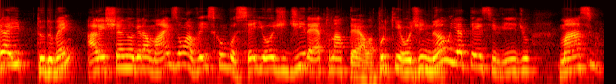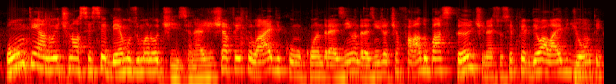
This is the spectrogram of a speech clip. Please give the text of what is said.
aí, tudo bem? Alexandre Nogueira mais uma vez com você e hoje direto na tela, porque hoje não ia ter esse vídeo, mas ontem à noite nós recebemos uma notícia, né? A gente tinha feito live com, com o Andrezinho, o Andrezinho já tinha falado bastante, né? Se você perdeu a live de ontem,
